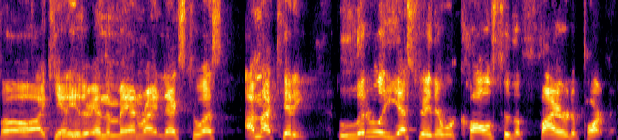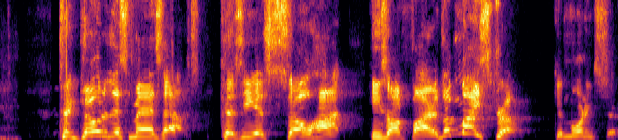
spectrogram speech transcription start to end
Oh, I can't either. And the man right next to us, I'm not kidding. Literally yesterday, there were calls to the fire department to go to this man's house because he is so hot. He's on fire. The maestro. Good morning, sir.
